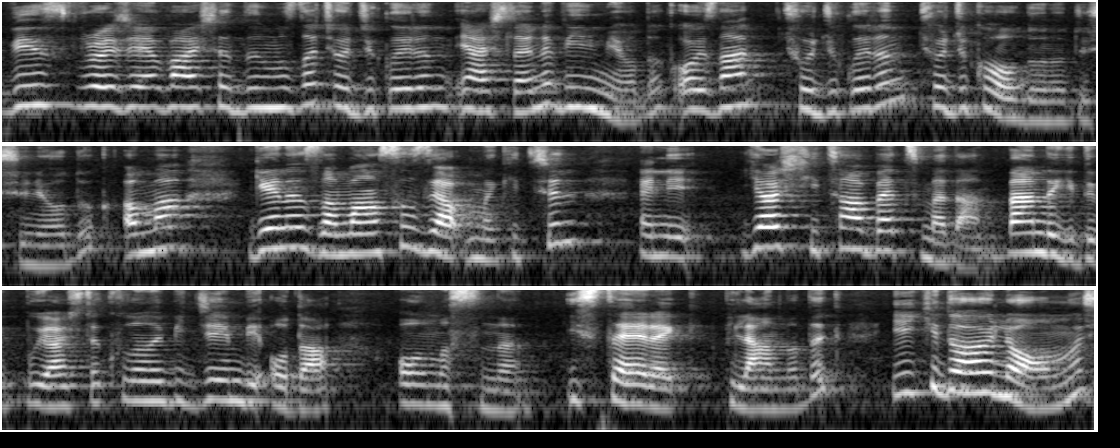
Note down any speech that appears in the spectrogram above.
Biz projeye başladığımızda çocukların yaşlarını bilmiyorduk. O yüzden çocukların çocuk olduğunu düşünüyorduk. Ama gene zamansız yapmak için hani yaş hitap etmeden ben de gidip bu yaşta kullanabileceğim bir oda olmasını isteyerek planladık. İyi ki de öyle olmuş.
